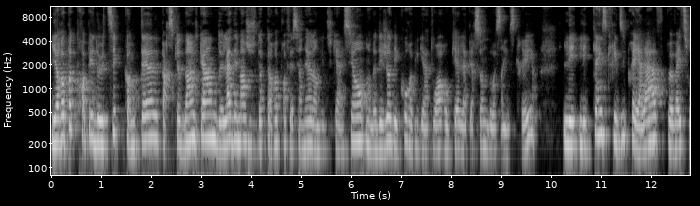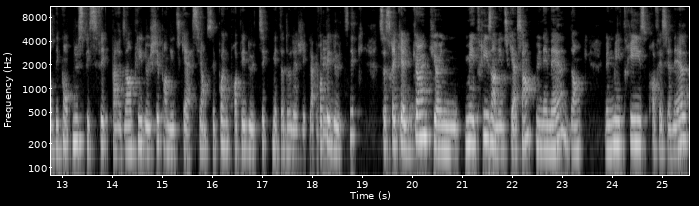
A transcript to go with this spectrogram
Il n'y aura pas de propédeutique comme telle parce que dans le cadre de la démarche du doctorat professionnel en éducation, on a déjà des cours obligatoires auxquels la personne doit s'inscrire les, les 15 crédits préalables peuvent être sur des contenus spécifiques, par exemple leadership en éducation. C'est pas une propédeutique méthodologique. La propédeutique, ce serait quelqu'un qui a une maîtrise en éducation, une ML, donc une maîtrise professionnelle,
